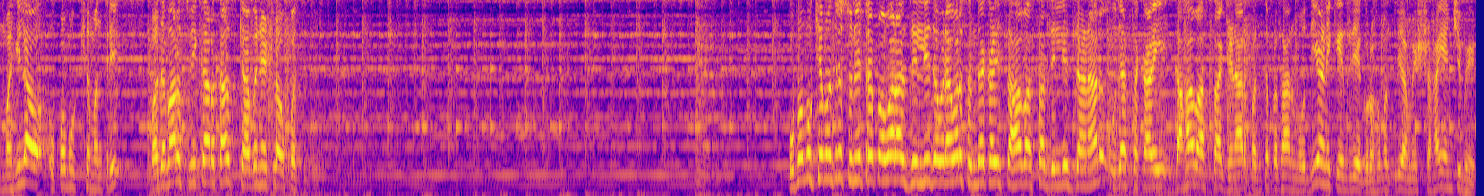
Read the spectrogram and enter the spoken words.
महिला उपमुख्यमंत्री. पदभार स्वीकारताच कॅबिनेटला उपस्थिती. उपमुख्यमंत्री सुनेत्र पवार आज दिल्ली दौऱ्यावर संध्याकाळी सहा वाजता दिल्लीत जाणार. उद्या सकाळी दहा वाजता घेणार पंतप्रधान मोदी आणि केंद्रीय गृहमंत्री अमित शहा यांची भेट.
